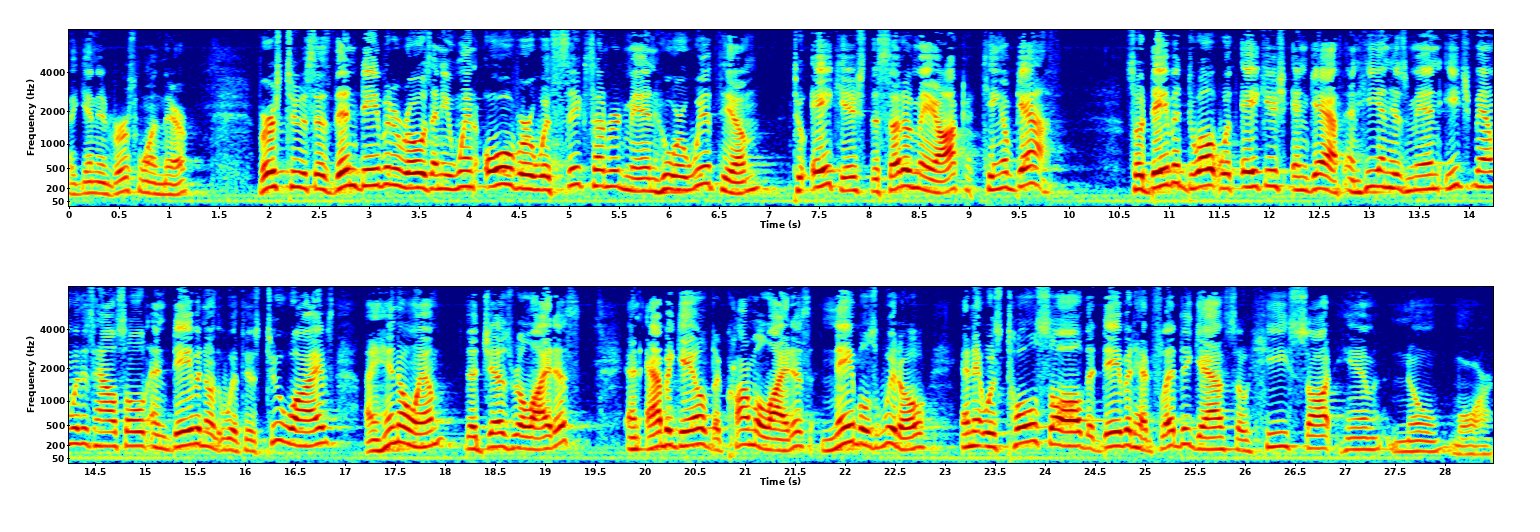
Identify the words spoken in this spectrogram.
again in verse 1 there. Verse 2 says, Then David arose and he went over with 600 men who were with him to Achish, the son of Maoch, king of Gath. So David dwelt with Achish and Gath, and he and his men, each man with his household, and David with his two wives, Ahinoam the Jezreelitess, and Abigail the Carmelitess, Nabal's widow. And it was told Saul that David had fled to Gath, so he sought him no more.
